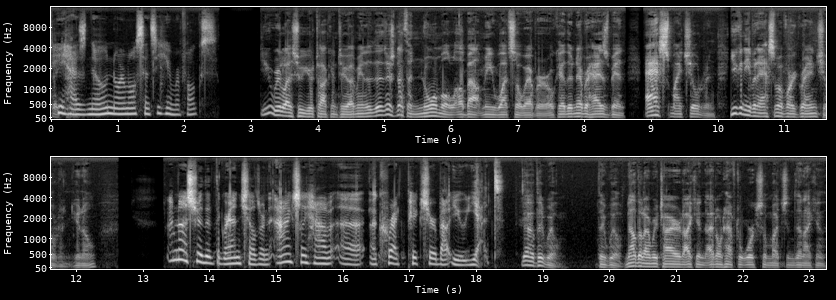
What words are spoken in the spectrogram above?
He has no normal sense of humor, folks. Do you realize who you're talking to? I mean, there's nothing normal about me whatsoever. Okay, there never has been. Ask my children. You can even ask some of our grandchildren. You know. I'm not sure that the grandchildren actually have a, a correct picture about you yet. Yeah, they will. They will. Now that I'm retired, I can. I don't have to work so much, and then I can.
